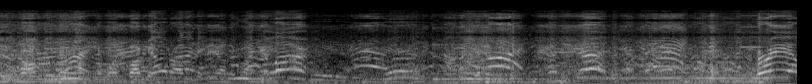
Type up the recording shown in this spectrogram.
is walking down from to the other bucket. Maria,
